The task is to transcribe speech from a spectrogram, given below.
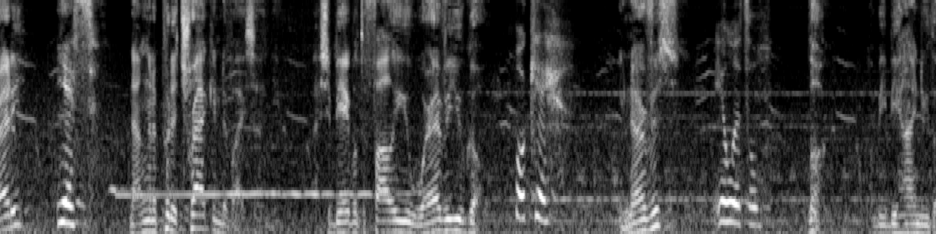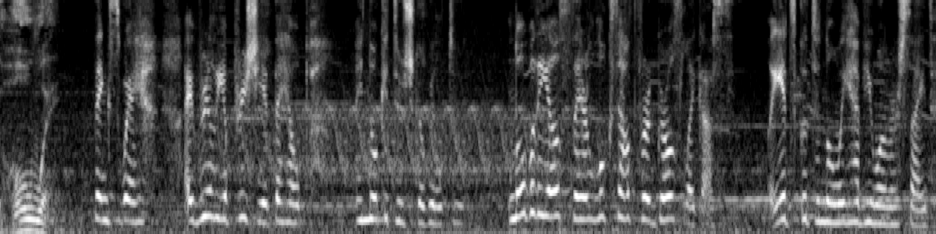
Ready? Yes. Now I'm gonna put a tracking device on you. I should be able to follow you wherever you go. Okay. You nervous? A little. Look, I'll be behind you the whole way. Thanks, Wei. I really appreciate the help. I know Katushka will too. Nobody else there looks out for girls like us. It's good to know we have you on our side.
